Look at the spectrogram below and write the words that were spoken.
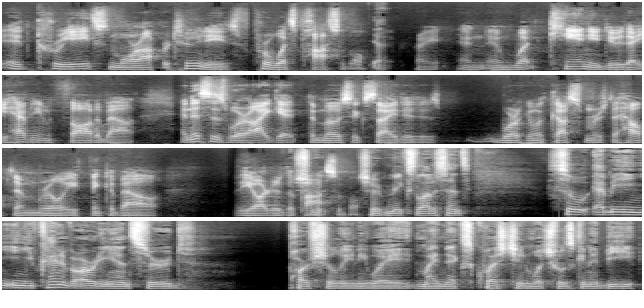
It creates more opportunities for what's possible, yeah. right? And and what can you do that you haven't even thought about? And this is where I get the most excited is working with customers to help them really think about the art of the sure, possible. Sure, It makes a lot of sense. So, I mean, you've kind of already answered partially anyway my next question, which was going to be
